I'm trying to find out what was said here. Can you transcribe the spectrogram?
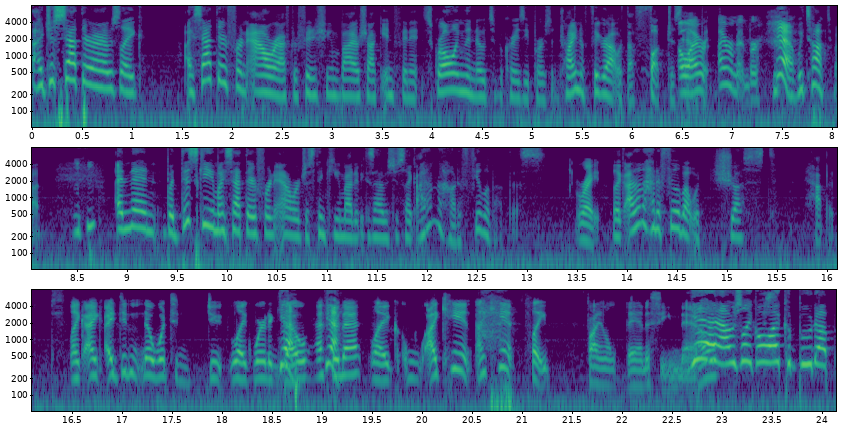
I just sat there and I was like, I sat there for an hour after finishing Bioshock Infinite, scrawling the notes of a crazy person, trying to figure out what the fuck just Oh, I, happened. I remember. Yeah, we talked about it. Mm-hmm. And then, but this game, I sat there for an hour just thinking about it because I was just like, I don't know how to feel about this. Right. Like, I don't know how to feel about what just happened. Like I, I didn't know what to do, like where to Yeah, go after yeah. that. Like I can't, I can't play Final Fantasy now. Yeah, and I was like, oh, I could boot up.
